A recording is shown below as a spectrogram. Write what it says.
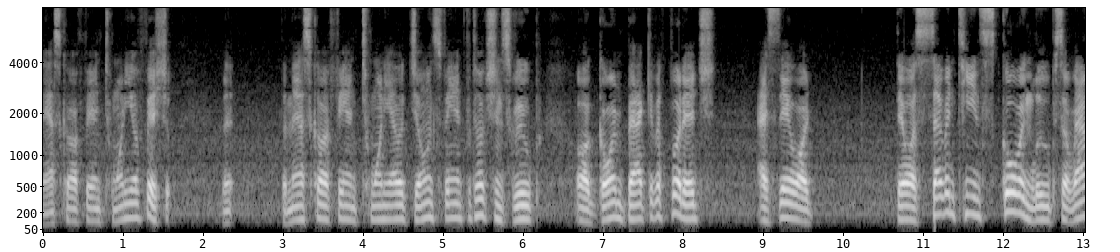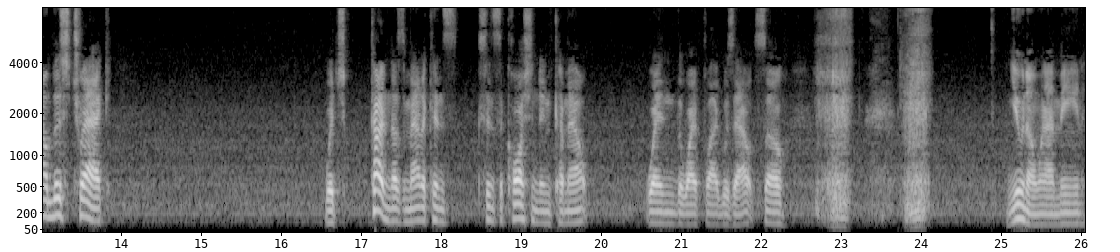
NASCAR fan 20 official. The, the NASCAR fan 20 Erik Jones fan productions group are going back to the footage as they are there are 17 scoring loops around this track, which kind of doesn't matter cause, since the caution didn't come out when the white flag was out, so you know what I mean.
